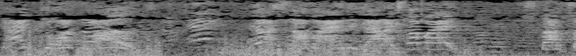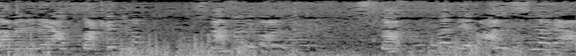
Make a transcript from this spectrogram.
Jeg har ikke gjort noget! Jeg slapper af, det jeg ikke slapper af! Stop så med det der fucking lort! Stop med det vold! Stop med det vold, siger jeg!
